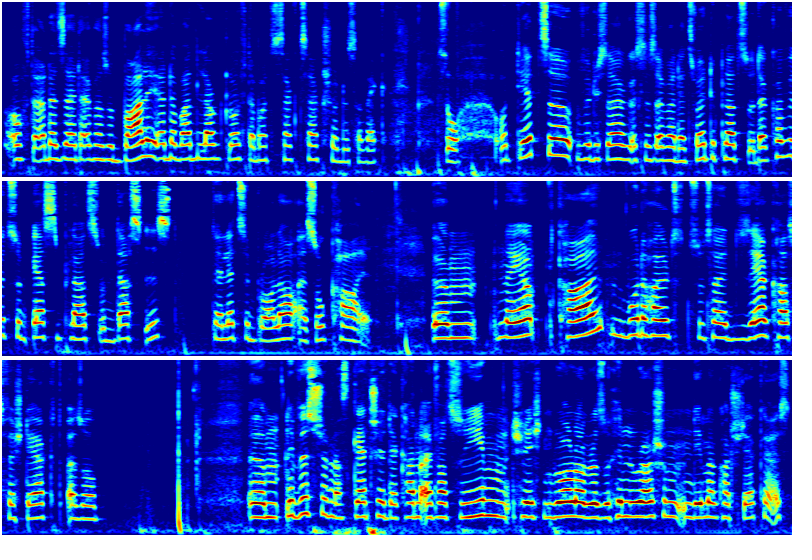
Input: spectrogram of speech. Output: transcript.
auf der anderen Seite einfach so ein Barley an der Wand langläuft, aber zack, zack, schon ist er weg. So, und jetzt äh, würde ich sagen, ist das einfach der zweite Platz. Und dann kommen wir zum ersten Platz und das ist der letzte Brawler, also Karl. Ähm, naja, Karl wurde halt zurzeit sehr krass verstärkt. Also ähm, ihr wisst schon, das Gadget, der kann einfach zu jedem schlechten Brawler oder so hinrushen, indem er gerade stärker ist.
